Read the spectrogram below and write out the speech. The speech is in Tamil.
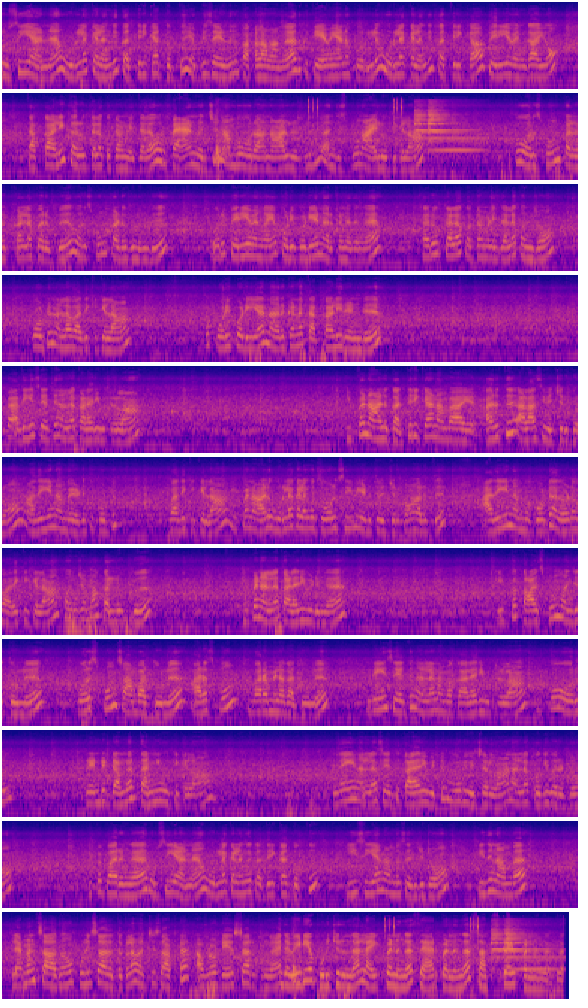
ருசியான உருளைக்கிழங்கு கத்திரிக்காய் தொக்கு எப்படி செய்கிறதுன்னு பார்க்கலாம் வாங்க. அதுக்கு தேவையான பொருள் உருளைக்கிழங்கு கத்திரிக்காய் பெரிய வெங்காயம் தக்காளி கருவேப்பிலை கொத்தமல்லி தழை. ஒரு பேன் வச்சு நம்ம ஒரு நாலுலேருந்து அஞ்சு ஸ்பூன் ஆயில் ஊற்றிக்கலாம் இப்போ ஒரு ஸ்பூன் கல் கடலப்பருப்பு ஒரு ஸ்பூன் கடுகுளுந்து ஒரு பெரிய வெங்காயம் பொடி பொடியாக நறுக்கினதுங்க. கருவேப்பிலை கொத்தமல்லி தழை கொஞ்சம் போட்டு நல்லா வதக்கிக்கலாம். இப்போ பொடி பொடியாக நறுக்கின தக்காளி ரெண்டு இப்போ அதையும் சேர்த்து நல்லா கலரி விட்டுடலாம் இப்போ நாலு கத்திரிக்காய் நம்ம அறுத்து அலாசி வச்சுருக்குறோம். அதையும் நம்ம எடுத்து போட்டு வதக்கிக்கலாம். இப்போ நாலு உருளைக்கிழங்கு தோல் சீவி எடுத்து வச்சுருக்கோம் அறுத்து. அதையும் நம்ம போட்டு அதோட வதக்கிக்கலாம். கொஞ்சமாக கல்லுப்பு. இப்போ நல்லா கலரி விடுங்க. இப்போ கால் ஸ்பூன் மஞ்சத்தூள் ஒரு ஸ்பூன் சாம்பார் தூள் அரை ஸ்பூன் வரமிளகாய் தூள். இதையும் சேர்த்து நல்லா நம்ம கலரி விட்டுடலாம் இப்போது ஒரு ரெண்டு டம்ளர் தண்ணி ஊற்றிக்கலாம் இதையும் நல்லா சேர்த்து கலரி விட்டு மூடி வச்சிடலாம். நல்லா கொதி வரட்டும். இப்போ பாருங்கள் ருசியான உருளைக்கிழங்கு கத்திரிக்காய் தொக்கு ஈஸியாக நம்ம செஞ்சிட்டோம். இது நம்ம லெமன் சாதம் புளி சாதத்துக்கெல்லாம் வச்சு சாப்பிட்டா அவ்வளோ டேஸ்ட்டாக இருக்குங்க. இந்த வீடியோ பிடிச்சிருந்தா லைக் பண்ணுங்கள் ஷேர் பண்ணுங்கள் சப்ஸ்கிரைப் பண்ணுங்கள்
